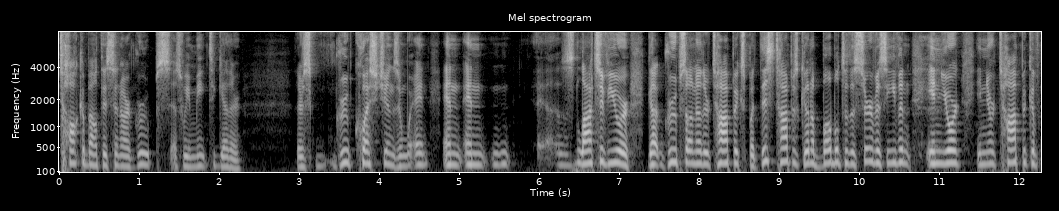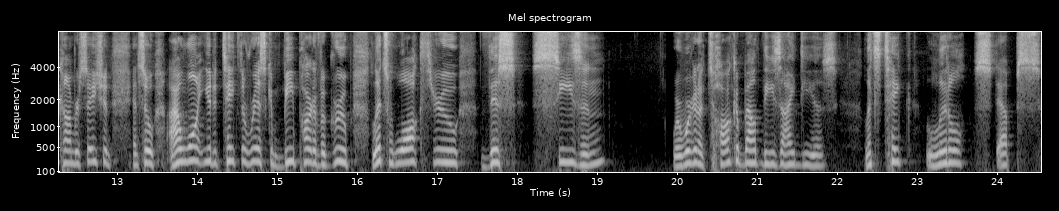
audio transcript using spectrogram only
talk about this in our groups as we meet together. There's group questions, and, and, and, and lots of you are got groups on other topics but this topic is going to bubble to the surface even in your in your topic of conversation. And so i want you to take the risk and be part of a group. Let's walk through this season where we're going to talk about these ideas. Let's take little steps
